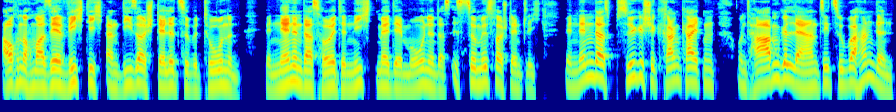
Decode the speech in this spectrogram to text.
auch nochmal sehr wichtig an dieser Stelle zu betonen. Wir nennen das heute nicht mehr Dämonen, das ist so missverständlich. Wir nennen das psychische Krankheiten und haben gelernt, sie zu behandeln.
